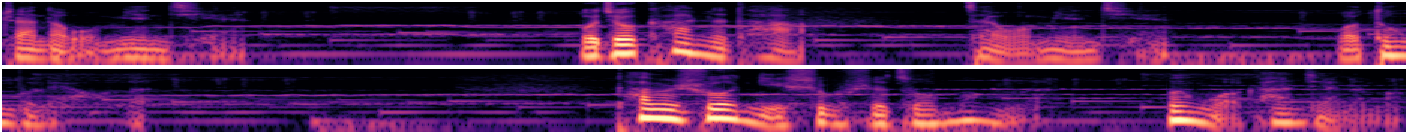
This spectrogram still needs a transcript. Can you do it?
站到我面前。我就看着她，在我面前，我动不了了。他们说你是不是做梦了？问我看见了吗？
